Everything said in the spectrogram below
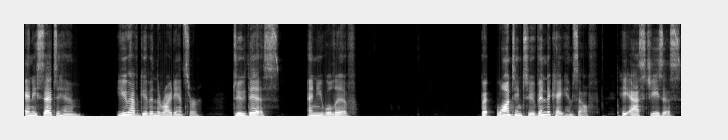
And he said to him, you have given the right answer. Do this, and you will live. But wanting to vindicate himself, he asked Jesus,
